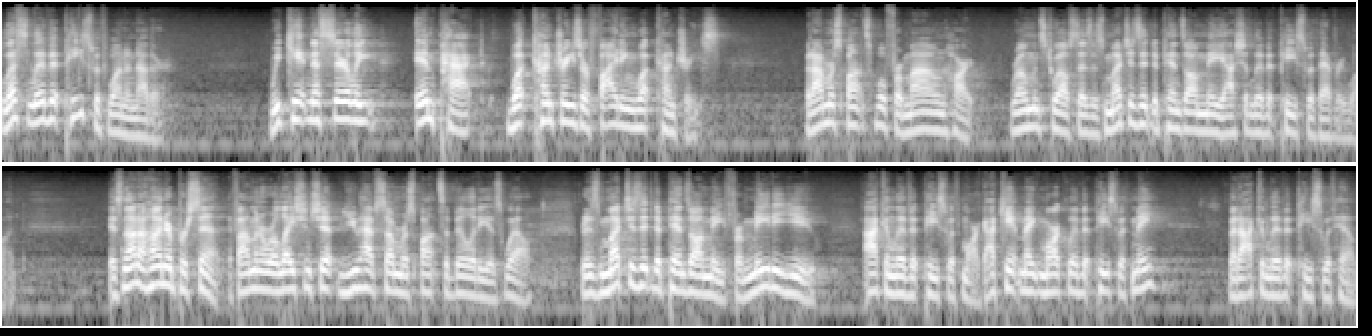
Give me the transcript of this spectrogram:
let's live at peace with one another? We can't necessarily impact what countries are fighting what countries but I'm responsible for my own heart. Romans 12 says, As much as it depends on me, I should live at peace with everyone. It's not 100%. If I'm in a relationship, you have some responsibility as well. But as much as it depends on me, from me to you, I can live at peace with Mark. I can't make Mark live at peace with me, but I can live at peace with him.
